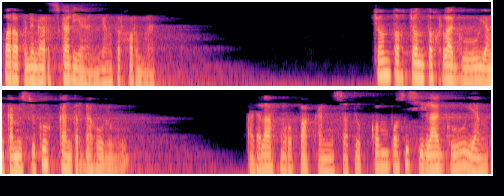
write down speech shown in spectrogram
Para pendengar sekalian yang terhormat, contoh-contoh lagu yang kami suguhkan terdahulu adalah merupakan satu komposisi lagu yang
